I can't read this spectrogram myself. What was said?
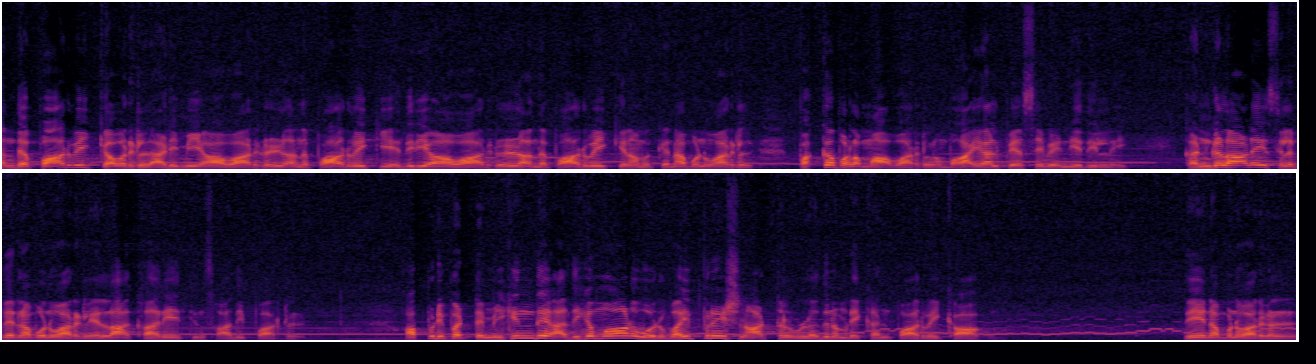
அந்த பார்வைக்கு அவர்கள் அடிமையாவார்கள் அந்த பார்வைக்கு எதிரி ஆவார்கள் அந்த பார்வைக்கு நமக்கு என்ன பண்ணுவார்கள்? பக்கபலம் ஆவார்கள் நம் வாயால் பேச வேண்டியதில்லை. கண்களாலே சில பேர் என்ன பண்ணுவார்கள்? எல்லா காரியத்தையும் சாதிப்பார்கள். அப்படிப்பட்ட மிகுந்த அதிகமான ஒரு வைப்ரேஷன் ஆற்றல் உள்ளது நம்முடைய கண் பார்வைக்கு ஆகும் இதே என்ன பண்ணுவார்கள்?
